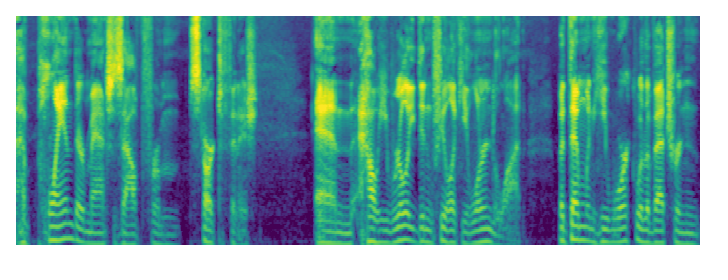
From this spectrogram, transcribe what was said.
have planned their matches out from start to finish, and how he really didn't feel like he learned a lot. But then when he worked with a veteran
